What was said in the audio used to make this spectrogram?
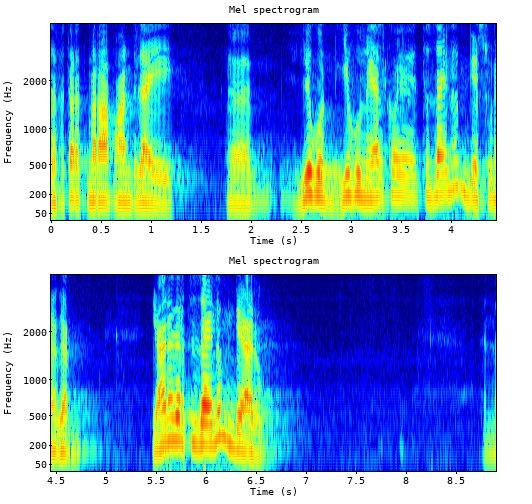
ዘፍጥረት ምዕራፍ አንድ ላይ? ይሁን ይሁን ያልከው ትዝ አይልም እሱ ነገር ያ ነገር ትዝ አይልም ያለው እና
